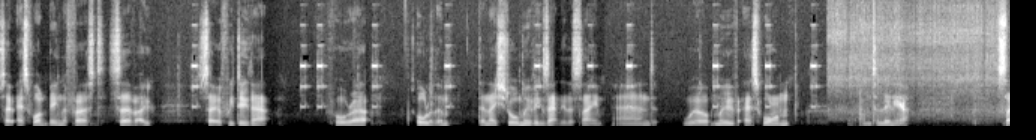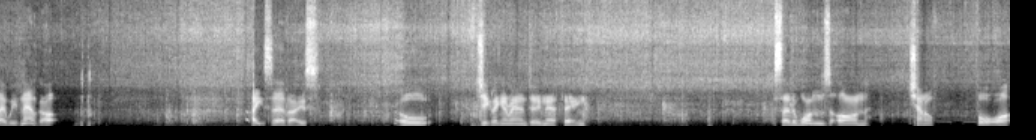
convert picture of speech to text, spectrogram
so S1 being the first servo. So if we do that for uh, all of them, then they should all move exactly the same. And we'll move S1 onto linear. So we've now got eight servos all jiggling around doing their thing. So the ones on channel 4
